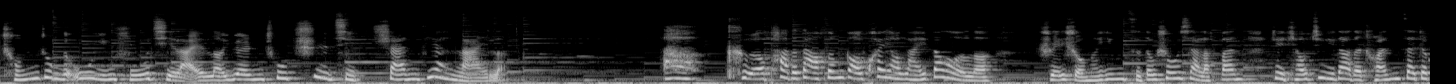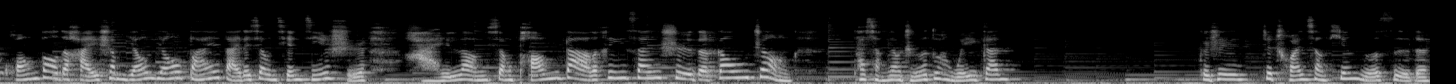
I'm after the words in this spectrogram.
沉重的乌云浮起来了，远处赤起闪电来了。啊！可怕的大风暴快要来到了，水手们因此都收下了帆。这条巨大的船在这狂暴的海上摇摇摆摆地向前疾驶，海浪像庞大的黑山似的高涨，它想要折断桅杆。可是这船像天鹅似的，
